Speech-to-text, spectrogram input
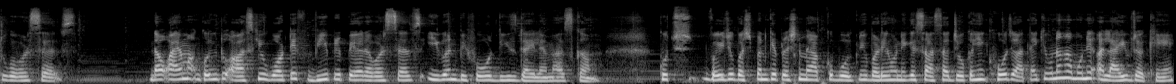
to our selves now I am going to ask you what if we prepare our selves even before these dilemmas come कुछ, वही जो बचपन के प्रश्न मैं आपको बोलती हूँ, बड़े होने के साथ साथ जो कहीं खो जाते हैं, क्यों ना हम उन्हें अलाइव रखें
